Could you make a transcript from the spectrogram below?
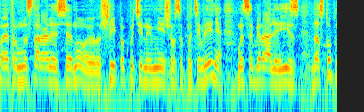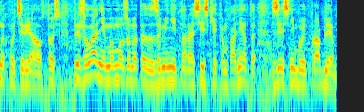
поэтому мы старались, ну, шли по пути наименьшего сопротивления. Мы собирали из доступных материалов. То есть при желании мы можем это заменить на российские компоненты, здесь не будет проблем.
